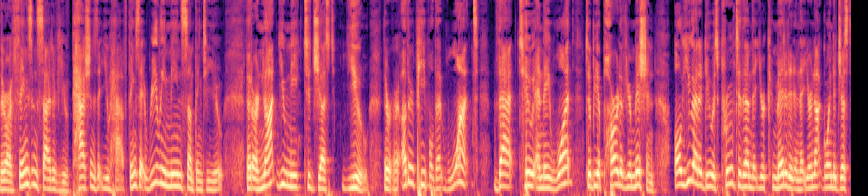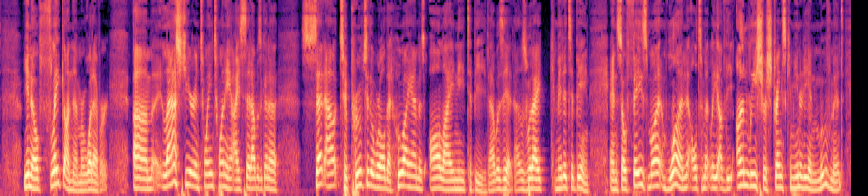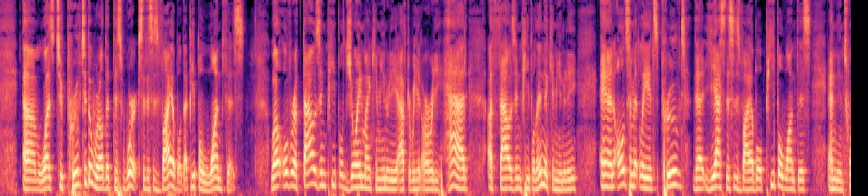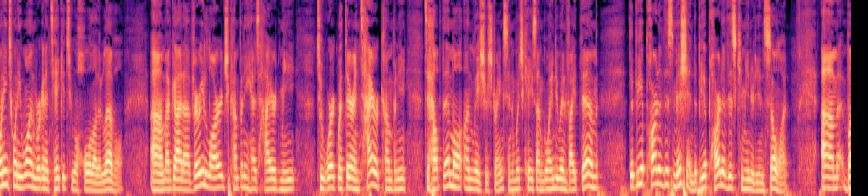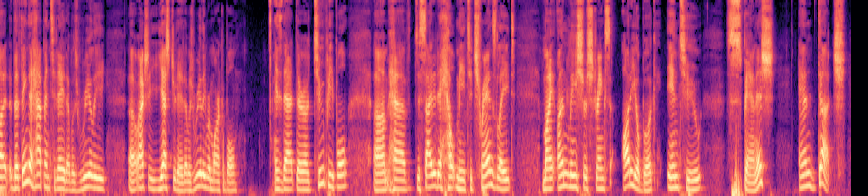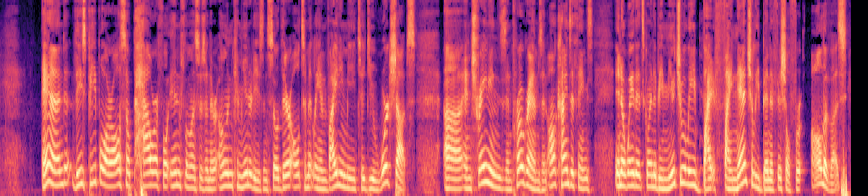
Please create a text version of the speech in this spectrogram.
There are things inside of you, passions that you have, things that really mean something to you that are not unique to just you. There are other people that want that too, and they want to be a part of your mission. All you got to do is prove to them that you're committed and that you're not going to just, you know, flake on them or whatever. Um, last year in 2020, I said I was going to set out to prove to the world that who I am is all I need to be. That was it. That was what I committed to being. And so, phase one, ultimately, of the Unleash Your Strengths community and movement um, was to prove to the world that this works, that this is viable, that people want this. Well, over a thousand people joined my community after we had already had a thousand people in the community. And ultimately, it's proved that yes, this is viable. People want this. And in 2021, we're going to take it to a whole other level. Um, I've got a very large company has hired me to work with their entire company to help them all unleash your strengths, in which case I'm going to invite them to be a part of this mission, to be a part of this community, and so on. Um, but the thing that happened today that was really, uh, actually yesterday, that was really remarkable is that there are two people um, have decided to help me to translate my Unleash Your Strengths audiobook into Spanish and Dutch. And these people are also powerful influencers in their own communities. And so they're ultimately inviting me to do workshops uh, and trainings and programs and all kinds of things in a way that's going to be mutually financially beneficial for all of us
